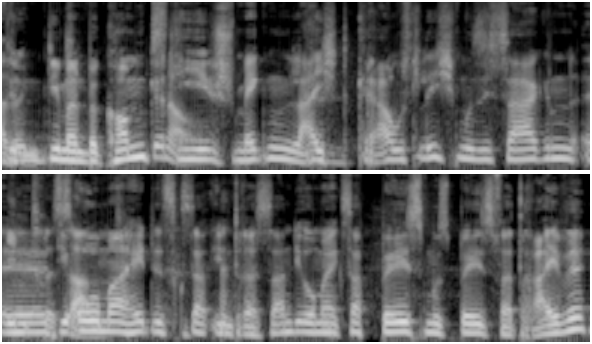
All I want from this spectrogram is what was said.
also, die man bekommt. Genau. Die schmecken leicht grauslich, muss ich sagen. Äh, die Oma hätte es gesagt, interessant. Die Oma hat gesagt, Bös muss Bös vertreiben.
